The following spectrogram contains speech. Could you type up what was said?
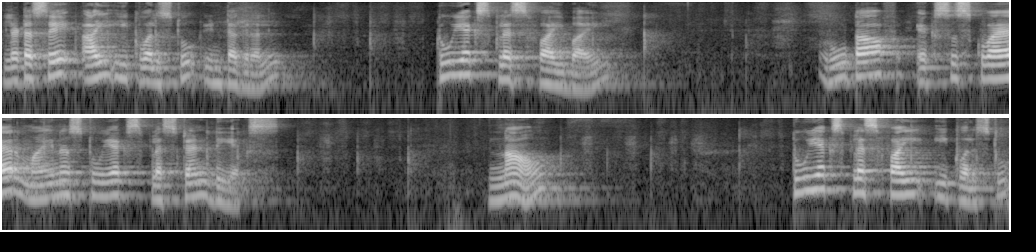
Let us say i equals to integral 2x plus 5 by root of x square minus 2x plus 10 dx. Now, 2x plus 5 equals to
